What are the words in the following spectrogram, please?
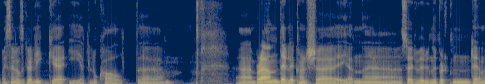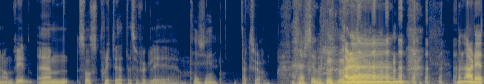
Og at det skal ligge i et lokalt uh, eh, brand, eller kanskje i en uh, server under pulten til en eller annen fyr, um, så flytter vi dette selvfølgelig Til Skien. Takk skal du ha. Vær så god. Er det, men er det,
